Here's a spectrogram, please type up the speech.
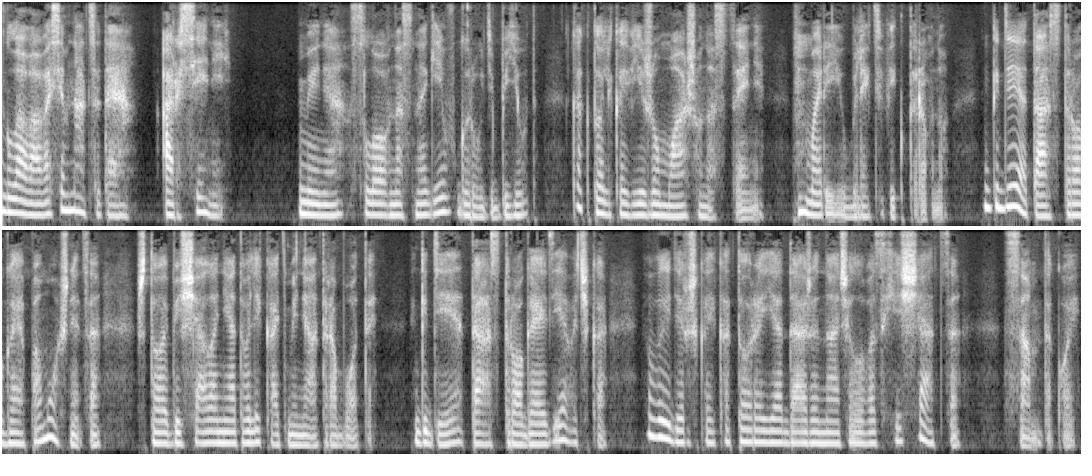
Глава 18. Арсений. Меня словно с ноги в грудь бьют, как только вижу Машу на сцене. Марию, блядь, Викторовну. Где та строгая помощница, что обещала не отвлекать меня от работы? Где та строгая девочка, выдержкой которой я даже начал восхищаться? Сам такой.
